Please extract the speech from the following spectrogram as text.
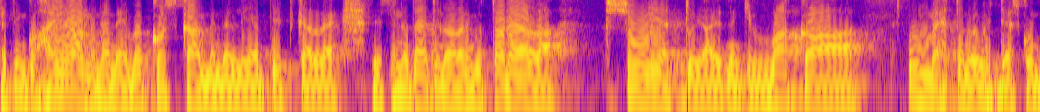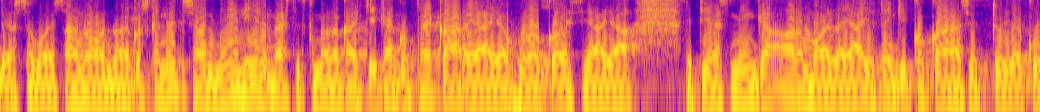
että niin kuin hajoaminen ei voi koskaan mennä liian pitkälle, niin siinä täytyy olla niin kuin todella suljettu ja jotenkin vakaa ummehtunut yhteiskunta, jossa voi sanoa noin, koska nyt se on niin ilmeistä, että kun meillä on kaikki ikään kuin prekaaria ja huokoisia ja, ja ties minkä armoilla ja jotenkin koko ajan syttyy joku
